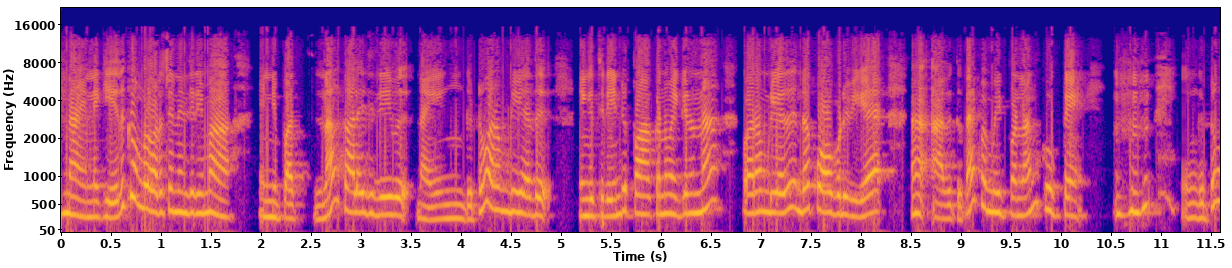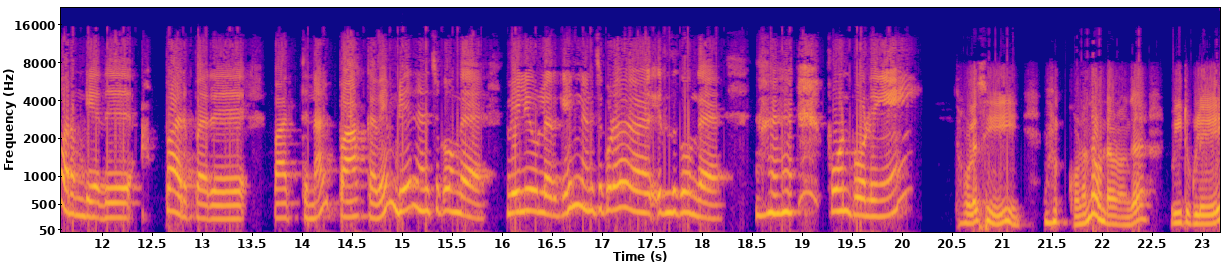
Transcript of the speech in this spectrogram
நான் இன்னைக்கு எதுக்கு உங்களை வர தெரியுமா? இன்னைக்கு பத்து நாள் காலேஜ் லீவு. நான் எங்கிட்டும் வர முடியாது. நீங்க திடீர்னு பார்க்கணும் வைக்கணும்னா வர முடியாது. இந்த கோபடுவீங்க அஹ், அதுக்கு தான் இப்ப மீட் பண்ணலான்னு கூப்பிட்டேன். எங்கிட்டும் வர முடியாது. அப்பா இருப்பாரு. பத்து நாள் பார்க்கவே முடியாது நினைச்சுக்கோங்க. வெளியூர்ல இருக்கேன்னு நினைச்சு கூட இருந்துக்கோங்க. போன் போடுறீங்க? துளசி குழந்தை உண்டாவாங்க வீட்டுக்குள்ளேயே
